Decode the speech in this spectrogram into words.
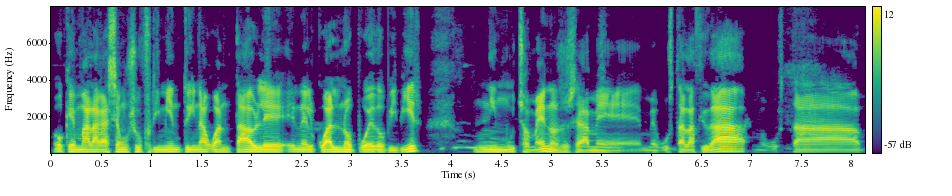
o que Málaga sea un sufrimiento inaguantable en el cual no puedo vivir, ni mucho menos. O sea, me, me, gusta la ciudad, me gusta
